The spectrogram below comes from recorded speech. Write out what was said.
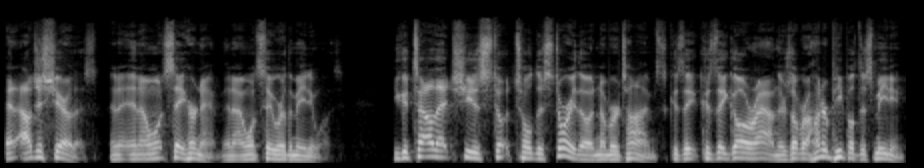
and I'll just share this, and, and I won't say her name, and I won't say where the meeting was. You could tell that she has st- told this story though a number of times because they because they go around. There's over 100 people at this meeting.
